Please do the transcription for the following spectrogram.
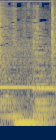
jungle.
